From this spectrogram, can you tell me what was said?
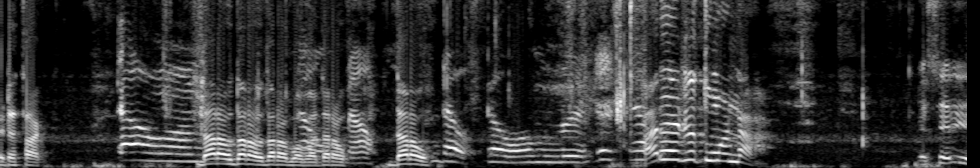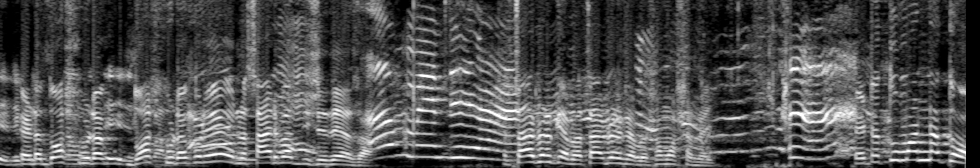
এটা থাক। দাঁড়াও দাঁড়াও দাঁড়াও বাবা দাঁড়াও দাঁড়াও। আরে এটা তোমার না। এটা দশ ফুটা দশ ফুটা করে এটা চারবার দিছে দেয়া যা চারবার খাইবা চারবার খাইবা সমস্যা নাই। এটা তোমার না তো?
